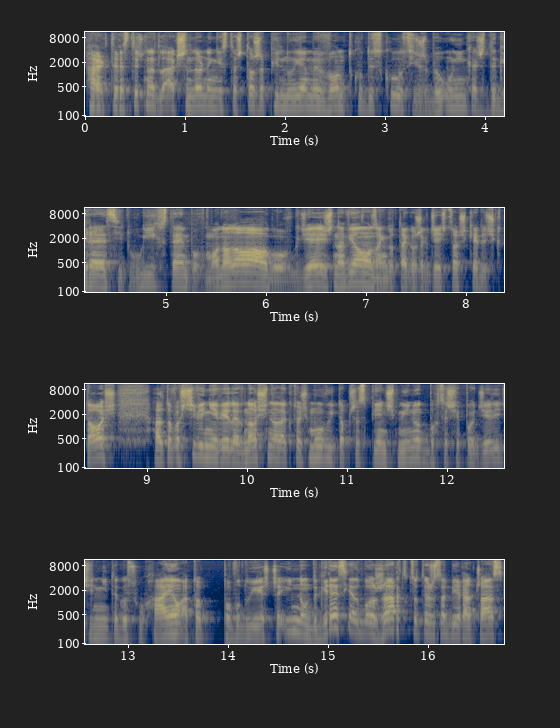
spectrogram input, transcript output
Charakterystyczne dla action learning jest też to, że pilnujemy wątku dyskusji, żeby unikać dygresji, długich wstępów, monologów, gdzieś nawiązań do tego, że gdzieś coś kiedyś ktoś, ale to właściwie niewiele wnosi, no ale ktoś mówi to przez 5 minut, bo chce się podzielić, inni tego słuchają, a to powoduje jeszcze inną dygresję albo żart, co też zabiera czas.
